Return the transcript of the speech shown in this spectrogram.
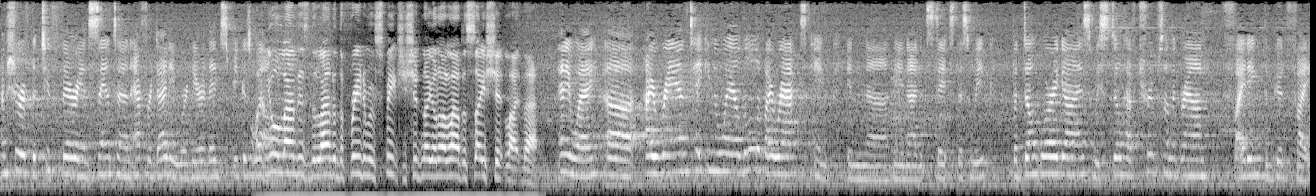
I'm sure if the Tooth Fairy and Santa and Aphrodite were here, they'd speak as well. Your land is the land of the freedom of speech. You should know you're not allowed to say shit like that. Anyway, uh, Iran taking away a little of Iraq's ink in uh, the United States this week. But don't worry, guys. We still have troops on the ground fighting the good fight.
